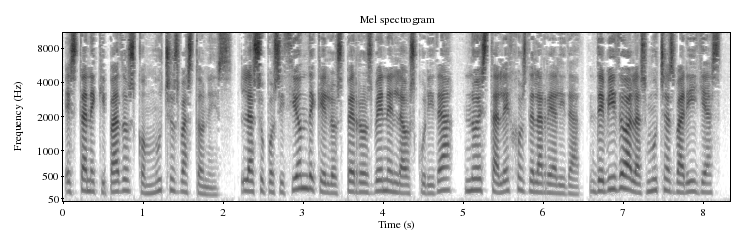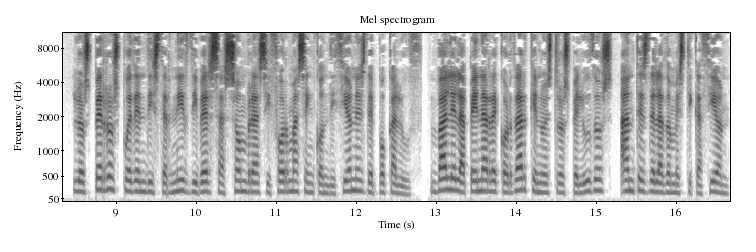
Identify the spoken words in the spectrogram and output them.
están equipados con muchos bastones. La suposición de que los perros ven en la oscuridad no está lejos de la realidad. Debido a las muchas varillas, los perros pueden discernir diversas sombras y formas en condiciones de poca luz. Vale la pena recordar que nuestros peludos, antes de la domesticación,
